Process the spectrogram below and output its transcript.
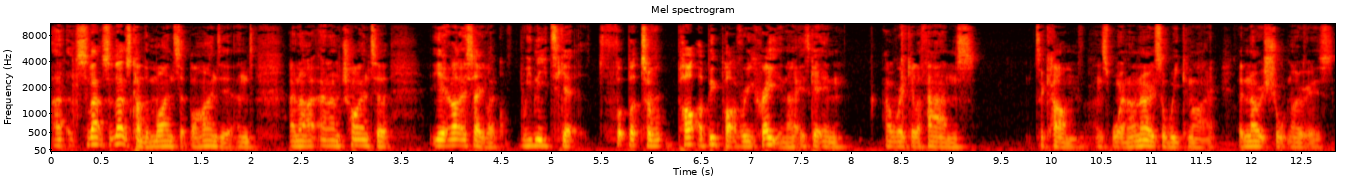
uh, so that's so that's kind of the mindset behind it, and and I and I'm trying to yeah, like I say, like we need to get, but to part a big part of recreating that is getting our regular fans to come and support. And I know it's a weeknight, I know it's short notice.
